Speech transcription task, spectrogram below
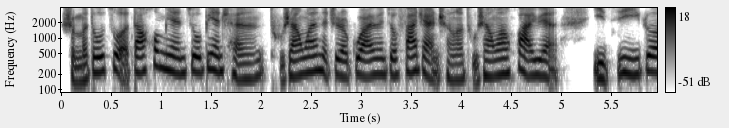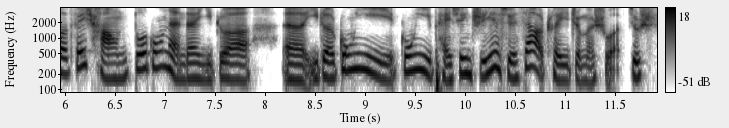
什么都做到后面就变成土山湾的这个孤儿院，就发展成了土山湾画院，以及一个非常多功能的一个呃一个工艺工艺培训职业学校，可以这么说，就是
